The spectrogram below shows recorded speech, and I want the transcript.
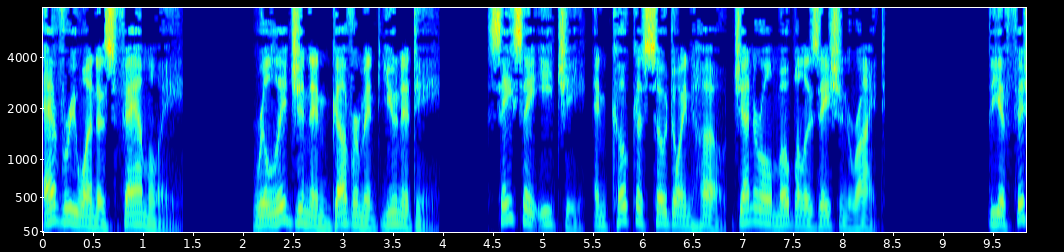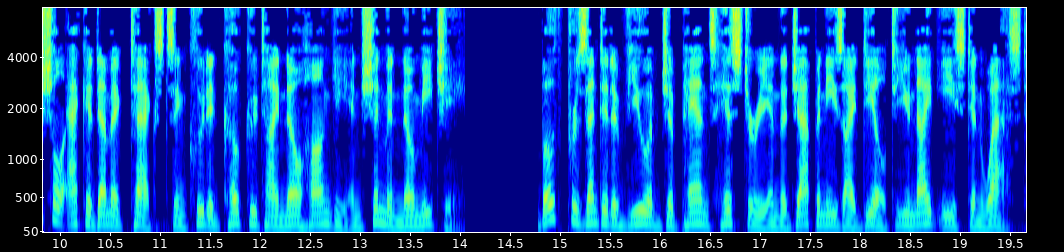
everyone is family. Religion and government unity, Seisei Ichi, and Kokka Sodoin Ho general mobilization right. The official academic texts included Kokutai no Hongi and Shinmin no Michi. Both presented a view of Japan's history and the Japanese ideal to unite East and West.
